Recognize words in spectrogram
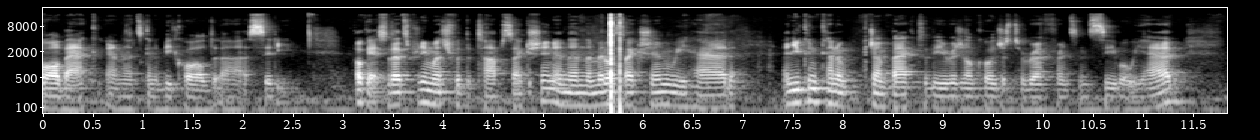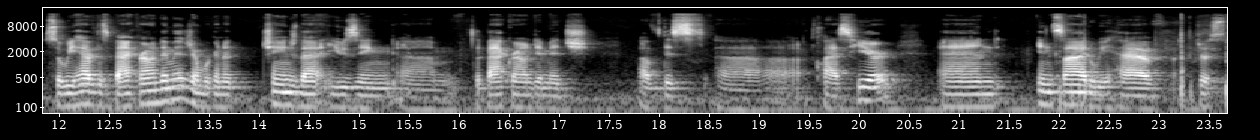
fallback, and that's going to be called uh, city. Okay, so that's pretty much for the top section, and then the middle section we had, and you can kind of jump back to the original code just to reference and see what we had. So we have this background image, and we're going to change that using um, the background image of this uh, class here, and inside we have just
